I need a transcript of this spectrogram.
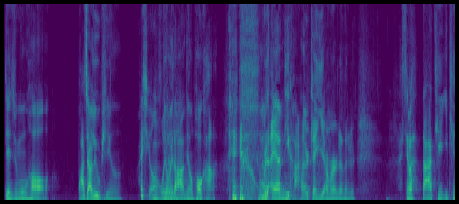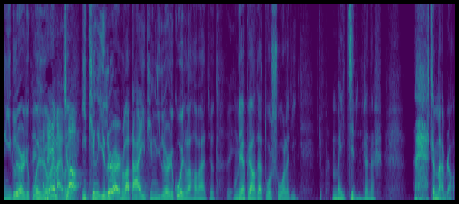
典型功耗，八加六屏，还行，英伟达娘炮卡，我们这 AMD 卡才是真爷们儿，真的是。行了，大家听一听一乐就过去了，也买不到就一听一乐是吧？大家一听一乐就过去了，好吧？就我们也不想再多说了，一就没劲，真的是，哎，真买不着。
